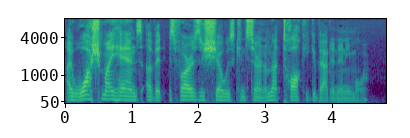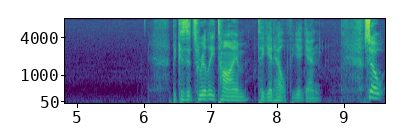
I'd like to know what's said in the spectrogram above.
I wash my hands of it as far as the show is concerned. I'm not talking about it anymore. Because it's really time to get healthy again. So,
